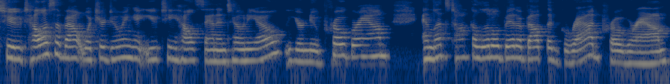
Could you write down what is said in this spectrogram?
to tell us about what you're doing at UT Health San Antonio, your new program, and let's talk a little bit about the grad program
